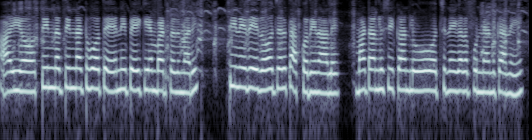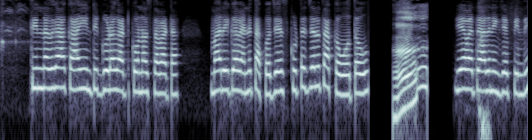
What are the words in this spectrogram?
అయ్యో తిన్న తిన్నట్టు పోతే నీ పేకి ఏం పడుతుంది మరి? తినేదేదో జర తక్కువ తినాలి. మటన్లు చికెన్లు వచ్చినాయి కదా పుణ్యాన్ని కానీ తిన్నది కాక ఇంటికి కూడా కట్టుకొని వస్తావట. మరి ఇక అవన్నీ తక్కువ చేసుకుంటే జర తక్కువ పోతావు. ఏవైతే అది నీకు చెప్పింది?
